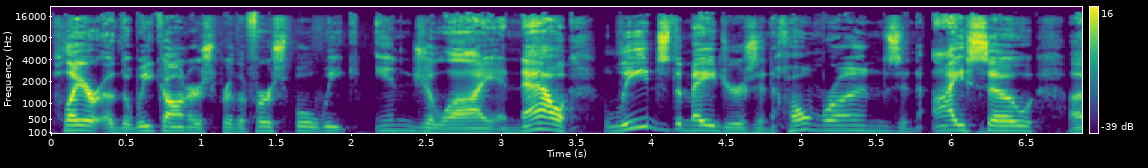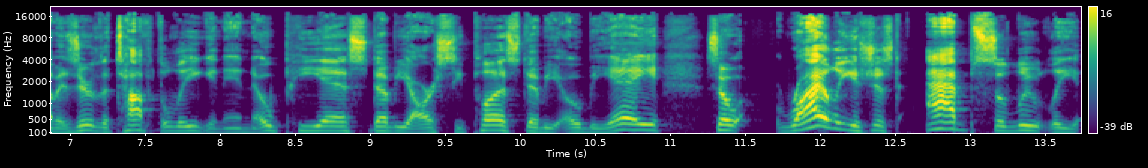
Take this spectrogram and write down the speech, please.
Player of the Week honors for the first full week in July, and now leads the majors in home runs and ISO. Um, is they're the top of the league in, in OPS, WRC plus, WOBA. So Riley is just absolutely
